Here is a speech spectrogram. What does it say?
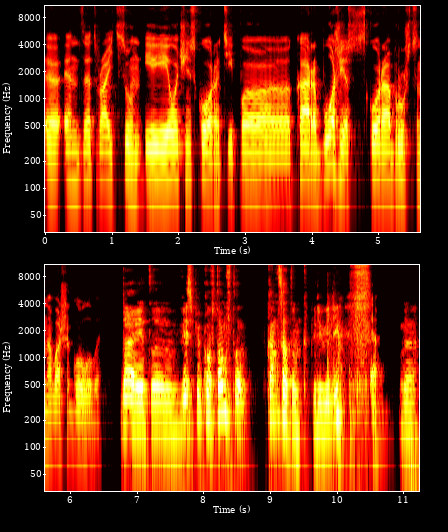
э, and that right soon и очень скоро, типа кара Божья скоро обрушится на ваши головы. Да, это весь прикол в том, что в конце только перевели. Да. Да.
